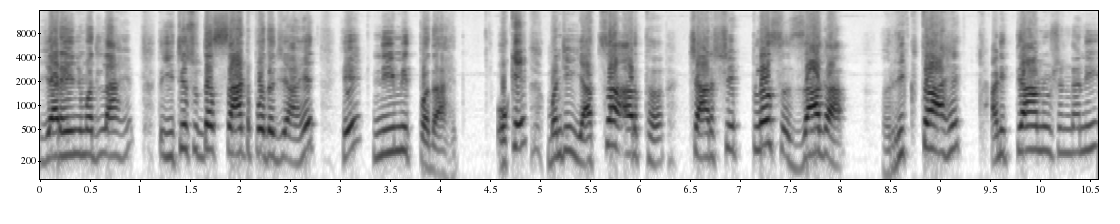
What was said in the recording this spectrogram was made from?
या रेंज मधलं आहे. तर इथे सुद्धा साठ पद जे आहेत हे नियमित पद आहेत. ओके? म्हणजे याचा अर्थ चारशे प्लस जागा रिक्त आहेत आणि त्या अनुषंगाने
